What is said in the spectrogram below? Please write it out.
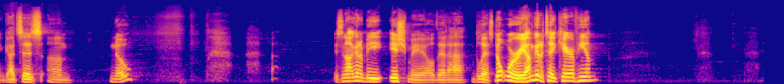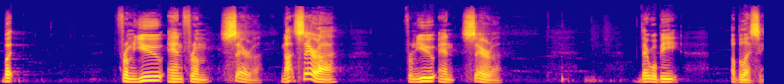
And God says, um, No. It's not going to be Ishmael that I bless. Don't worry, I'm going to take care of him. But from you and from Sarah. Not Sarai, from you and Sarah. There will be a blessing.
